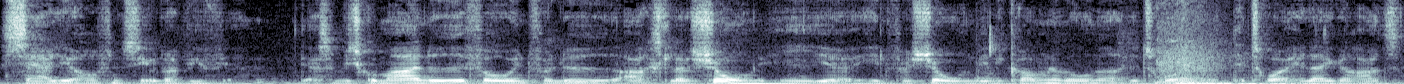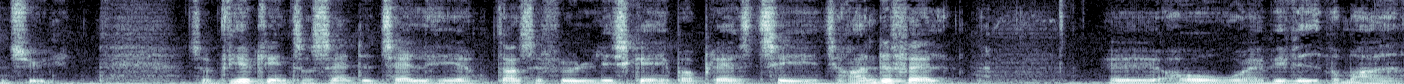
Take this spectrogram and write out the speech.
særlig offensivt. Og vi, altså, vi skulle meget nødigt få en fornyet acceleration i uh, inflationen i de kommende måneder, og det tror, jeg, det tror jeg heller ikke er ret sandsynligt. Så virkelig interessante tal her, der selvfølgelig skaber plads til, til rentefald, øh, og øh, vi ved, hvor meget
